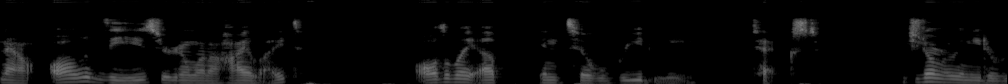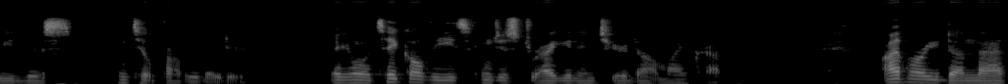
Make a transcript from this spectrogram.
Now all of these you're going to want to highlight all the way up until readme text but you don't really need to read this until probably later. Now you're going to take all these and just drag it into your .minecraft. I've already done that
